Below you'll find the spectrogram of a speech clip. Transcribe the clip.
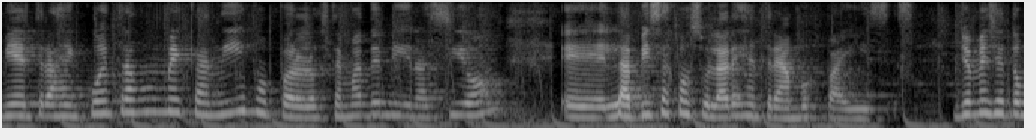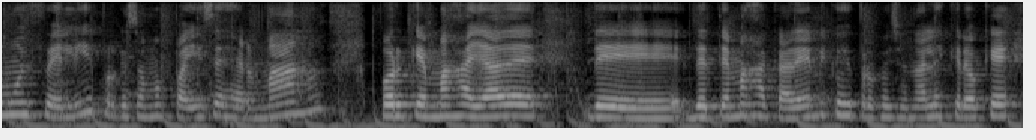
mientras encuentran un mecanismo para los temas de migración, eh, las visas consulares entre ambos países. Yo me siento muy feliz porque somos países hermanos, porque más allá de, de, temas académicos y profesionales, creo que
